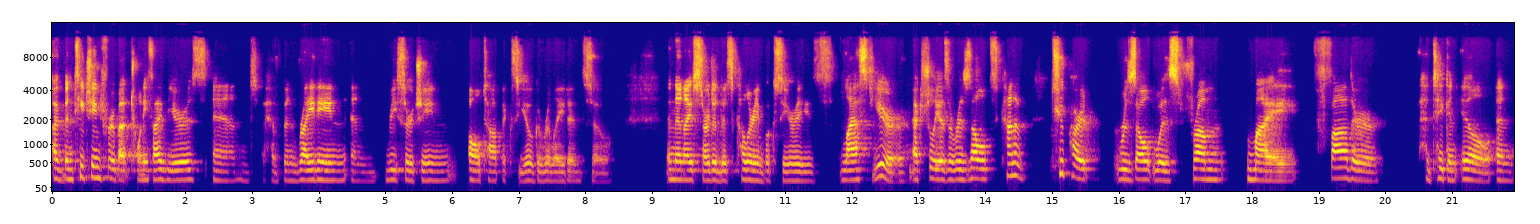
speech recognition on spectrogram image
I've been teaching for about 25 years and have been writing and researching all topics yoga related. So, and then I started this coloring book series last year, actually, as a result, kind of two part result was from my father had taken ill and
